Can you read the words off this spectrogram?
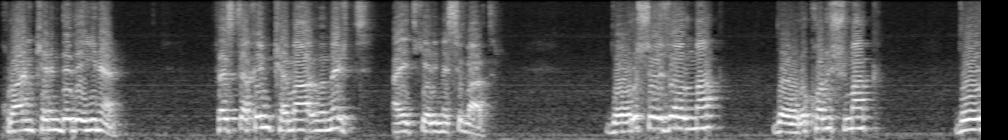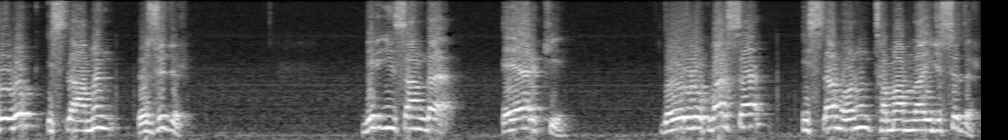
Kur'an-ı Kerim'de de yine festakim kema ümirt ayet kelimesi vardır. Doğru sözlü olmak, doğru konuşmak, doğruluk İslam'ın özüdür. Bir insanda eğer ki doğruluk varsa İslam onun tamamlayıcısıdır.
